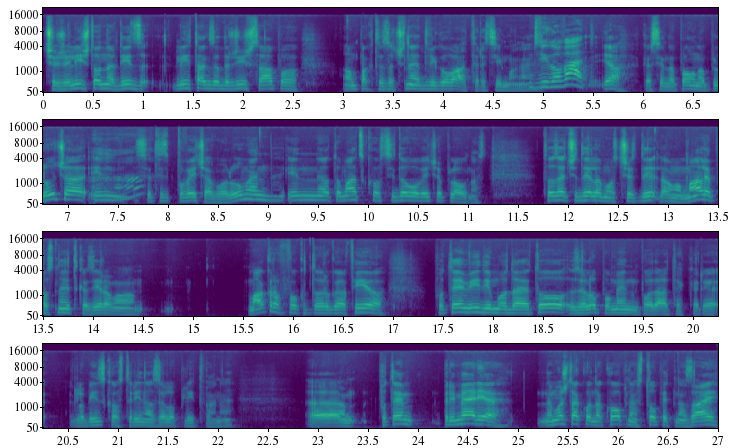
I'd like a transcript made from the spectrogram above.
če želiš to narediti, glih tako zadržiš sapo, ampak te začne dvigovati. Recimo, ne. Dvigovati? Ja, ker si na polno pljuča in Aha. se ti poveča volumen in avtomatsko si dobo večjo plovnost. To zdaj, če delamo, če delamo male posnetke oziroma makrofotografijo, potem vidimo, da je to zelo pomemben podatek, ker je globinska ostrina zelo plitva. Ne. Ehm, potem primer je, ne moreš tako na kopnem stopiti nazaj,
